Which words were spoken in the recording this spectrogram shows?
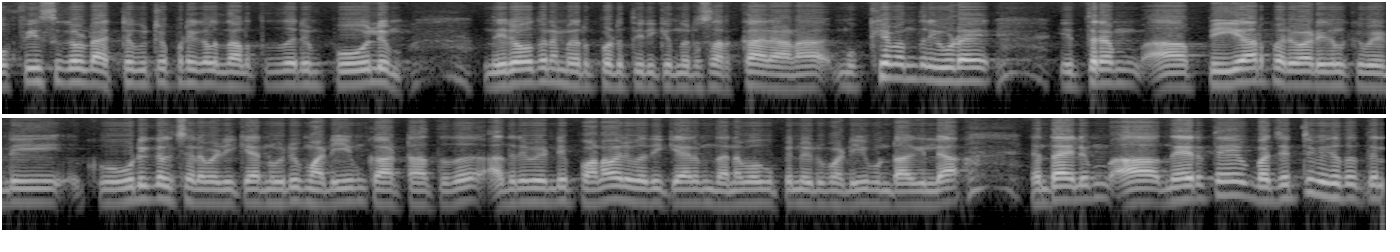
ഓഫീസുകളുടെ അറ്റകുറ്റപ്പണികൾ നടത്തുന്നതിനും പോലും നിരോധനം ഏർപ്പെടുത്തിയിരിക്കുന്ന ഒരു സർക്കാരാണ്. മുഖ്യമന്ത്രിയുടെ ഇത്തരം പി ആർ പരിപാടികൾക്ക് വേണ്ടി കോടികൾ ചെലവഴിക്കാൻ ഒരു മടിയും കാട്ടാത്തത്. അതിനുവേണ്ടി പണം അനുവദിക്കാനും ധനവകുപ്പിന് ഒരു മടിയും ഉണ്ടാകില്ല. എന്തായാലും നേരത്തെ ബജറ്റ് വിഹിതത്തിൽ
